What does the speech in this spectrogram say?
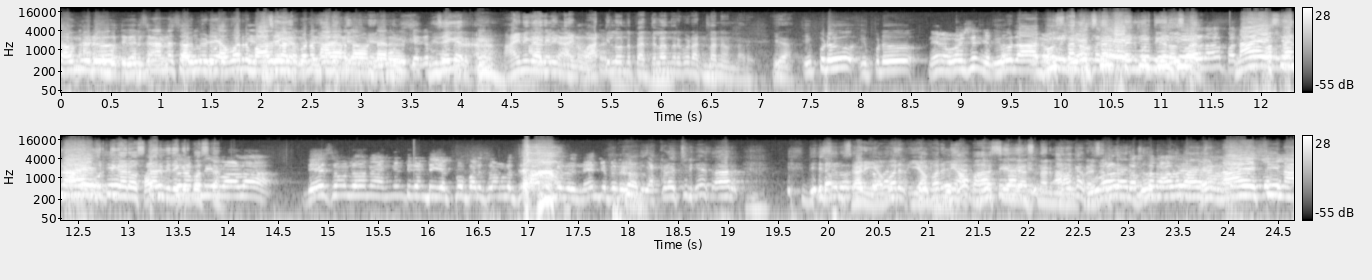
సౌమ్యుడు. సౌమ్యుడు ఎవరు విజయ్ గారు, పెట్టకుండా మాట్లాడుతూ ఉంటారు. విజయ్ గారు. ఆయన ఆయనే కాదు ఆయన కారణం పార్టీలో. ఉన్న పెద్దలందరూ కూడా అట్లానే ఉన్నారు. ఇప్పుడు ఇప్పుడు నేను ఒక విషయం చెప్తాను. దేశంలోనే అన్నింటికంటే ఎక్కువ పరిశ్రమలు నేను చెప్పేది కాదు. ఎక్కడ వచ్చినాయి సార్? సార్, ఎవరు-. ఎవరిని అపహాస్యం చేస్తున్నారు నా ఎస్సీ నా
